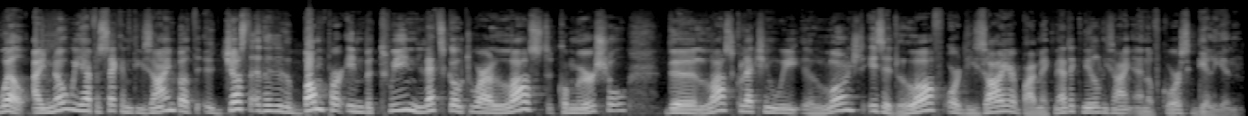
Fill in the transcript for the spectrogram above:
Well, I know we have a second design, but uh, just as a little bumper in between, let's go to our last commercial. The last collection we uh, launched, Is It Love or Desire by Magnetic Nail Design and of course Gillian.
